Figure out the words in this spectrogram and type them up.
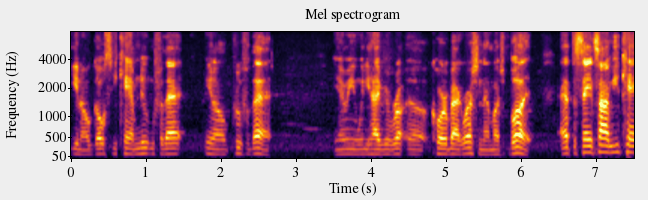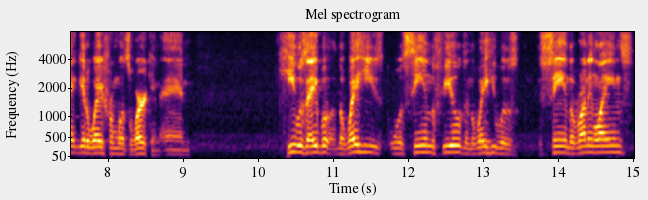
you know, go see Cam Newton for that. You know, proof of that. You know what I mean? When you have your uh, quarterback rushing that much, but at the same time, you can't get away from what's working. And he was able, the way he was seeing the field and the way he was seeing the running lanes,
